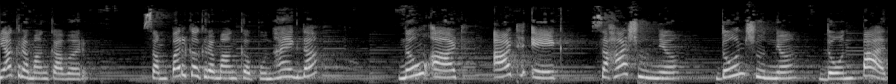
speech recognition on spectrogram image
या क्रमांकावर. संपर्क क्रमांक पुन्हा एकदा. नऊ आठ आठ एक सहा शून्य दोन शून्य दोन पाच.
